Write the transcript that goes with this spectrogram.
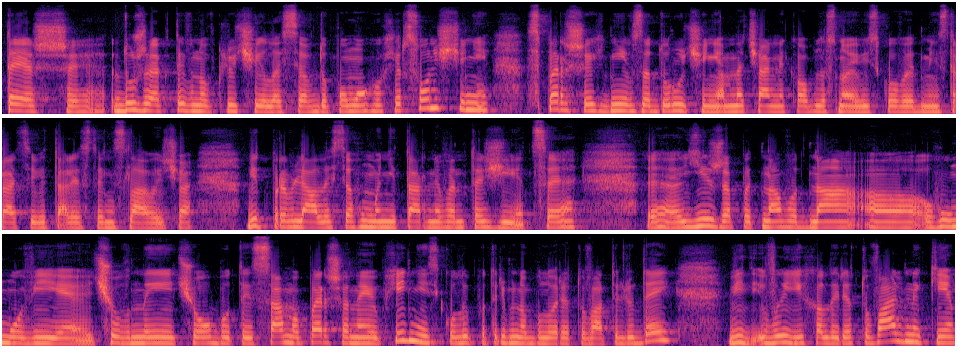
теж е, дуже активно включилася в допомогу Херсонщині. З перших днів за дорученням начальника обласної військової адміністрації Віталія Станіславовича відправлялися гуманітарні вантажі. Це е, їжа, питна водна, е, гумові човни, чоботи. Саме перша необхідність, коли потрібно було рятувати людей. Виїхали рятувальники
